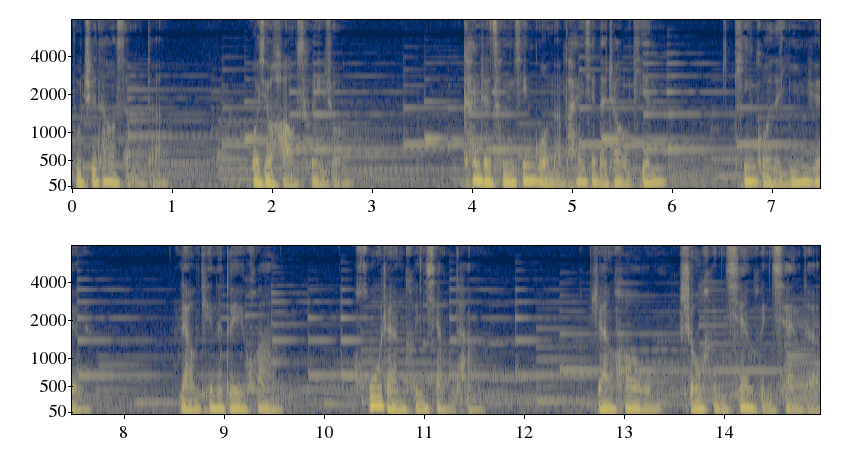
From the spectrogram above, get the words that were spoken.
不知道怎么的，我就好脆弱。看着曾经我们拍下的照片，听过的音乐，聊天的对话。忽然很想他，然后手很欠很欠的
